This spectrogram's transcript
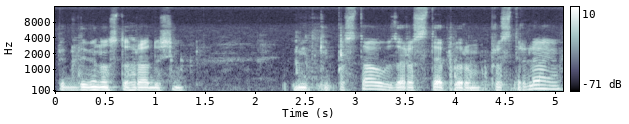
Під 90 градусів. Мітки поставив, зараз степлером простріляю.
